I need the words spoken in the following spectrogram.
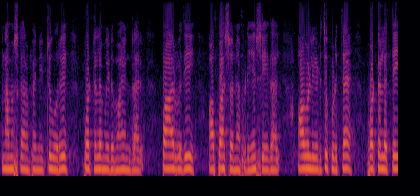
நமஸ்காரம் பண்ணிட்டு ஒரு பொட்டலம் இடுமா என்றார். பார்வதி அப்பா சொன்னபடியே செய்தாள். அவள் எடுத்து கொடுத்த பொட்டலத்தை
